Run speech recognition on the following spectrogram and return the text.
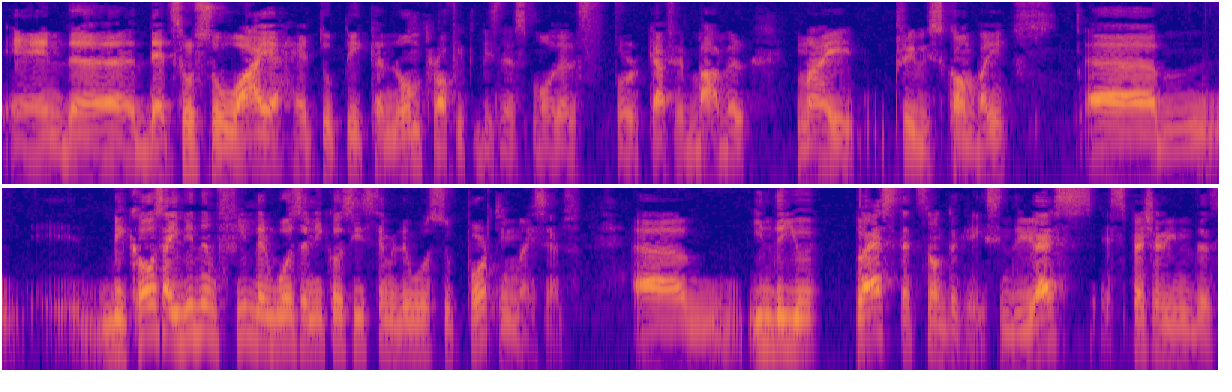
and uh, that's also why I had to pick a non-profit business model for Cafe Babel, my previous company, um, because I didn't feel there was an ecosystem that was supporting myself. Um, in the US, that's not the case. In the US, especially in the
